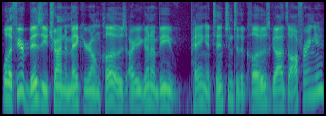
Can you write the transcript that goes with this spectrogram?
Well, if you're busy trying to make your own clothes, are you going to be paying attention to the clothes God's offering you?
